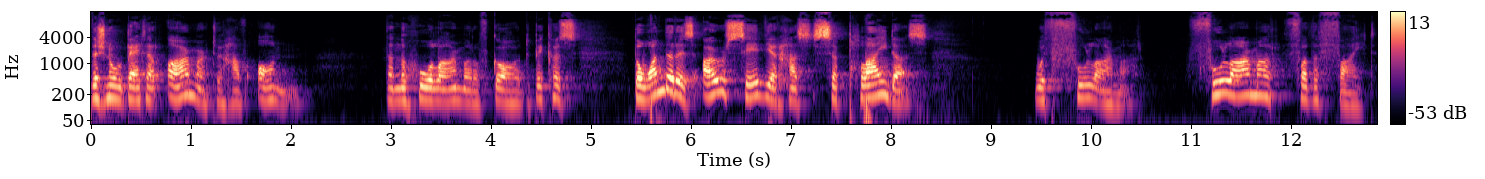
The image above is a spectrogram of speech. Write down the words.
There's no better armour to have on than the whole armour of God because the wonder is our Saviour has supplied us with full armour, full armour for the fight.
